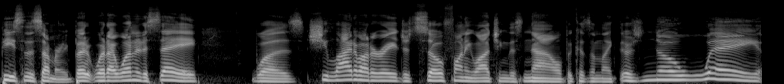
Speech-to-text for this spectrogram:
piece of the summary. But what I wanted to say was she lied about her age. It's so funny watching this now because I'm like, there's no way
